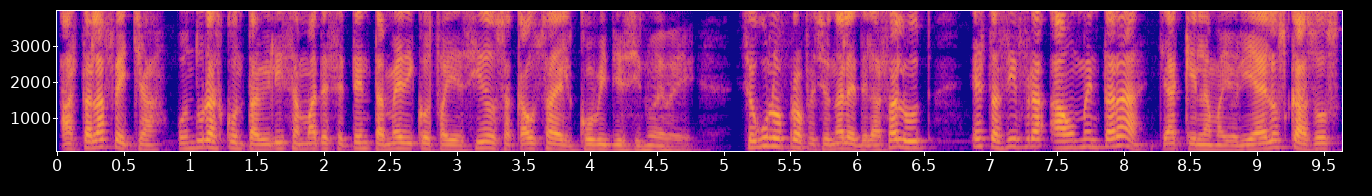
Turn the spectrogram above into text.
Hasta la fecha, Honduras contabiliza más de 70 médicos fallecidos a causa del COVID-19. Según los profesionales de la salud, esta cifra aumentará, ya que en la mayoría de los casos,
